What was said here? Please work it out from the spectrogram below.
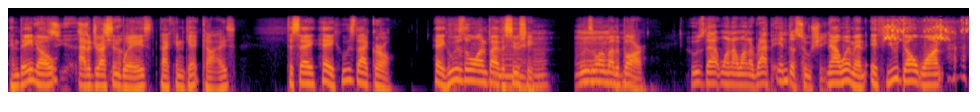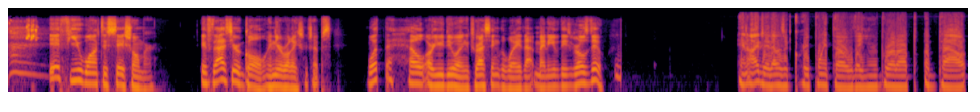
And they know Yes, yes, how to dress in ways that can get guys to say, hey, who's that girl? Hey, who's the one by the sushi? Mhm. Who's the one by the Mhm. bar? Who's that one I want to wrap in the sushi? Now, women, if you don't want, if you want to stay shomer, if that's your goal in your relationships, what the hell are you doing dressing the way that many of these girls do? And IJ, that was a great point though that you brought up about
